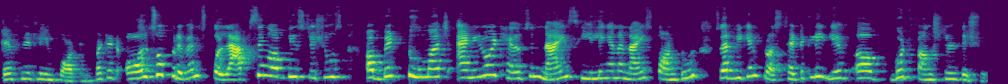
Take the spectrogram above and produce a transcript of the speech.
definitely important. But it also prevents collapsing of these tissues a bit too much. And you know it helps in nice healing and a nice contour so that we can prosthetically give a good functional tissue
